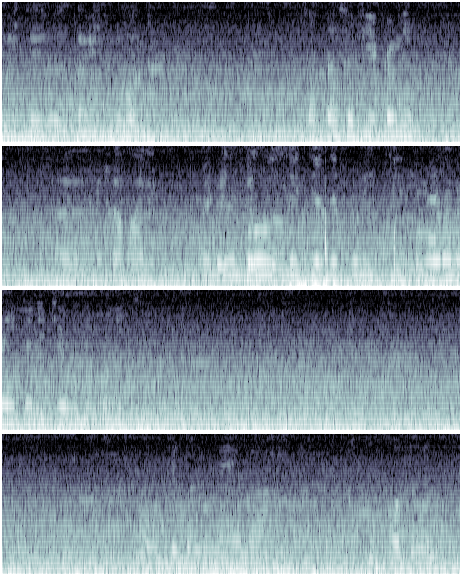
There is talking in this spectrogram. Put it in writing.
Uite, ăsta e bloc. Fata să fie cămin. A, așa mare. Pentru o secție de poliție, cum era înainte liceul de poliție. Nu, câtă lume era. Podron.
